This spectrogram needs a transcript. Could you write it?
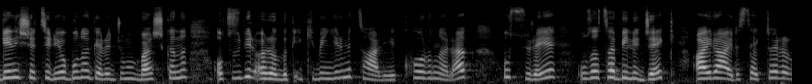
genişletiliyor. Buna göre Cumhurbaşkanı 31 Aralık 2020 tarihi korunarak bu süreyi uzatabilecek. Ayrı ayrı sektörel,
